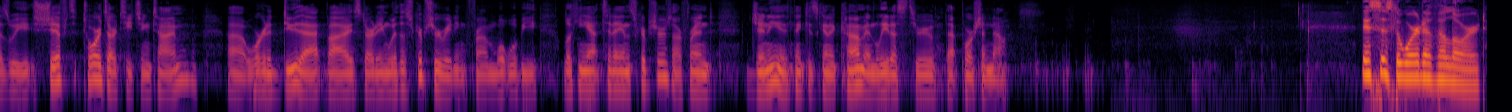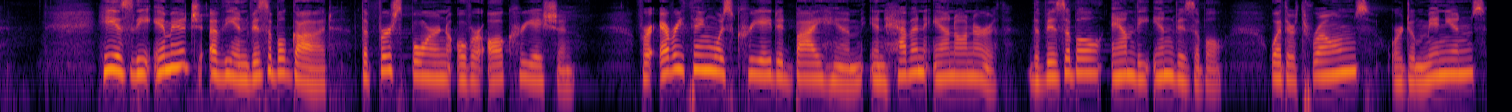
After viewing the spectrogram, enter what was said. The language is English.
as we shift towards our teaching time, uh, we're going to do that by starting with a scripture reading from what we'll be looking at today in the scriptures. Our friend Jenny, I think, is going to come and lead us through that portion now. This is the word of the Lord. He is the image of the invisible God, the firstborn over all creation. For everything was created by him in heaven and on earth, the visible and the invisible, whether thrones or dominions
